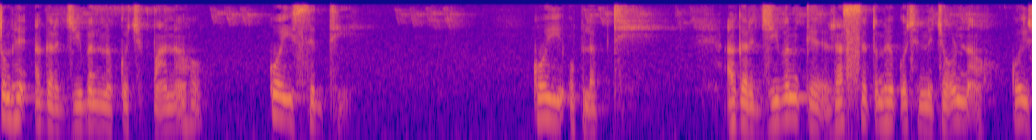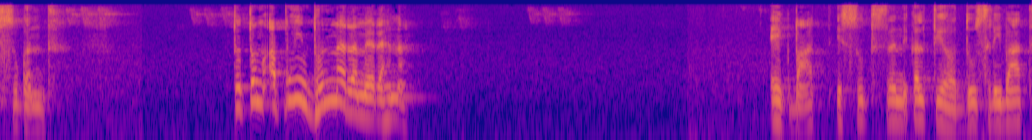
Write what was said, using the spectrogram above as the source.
तुम्हें अगर जीवन में कुछ पाना हो, कोई सिद्धि कोई उपलब्धि। अगर जीवन के रस से तुम्हें कुछ निचोड़ना हो, कोई सुगंध तो तुम अपनी धुन में रमे रहना। एक बात इस सूत्र से निकलती है और दूसरी बात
